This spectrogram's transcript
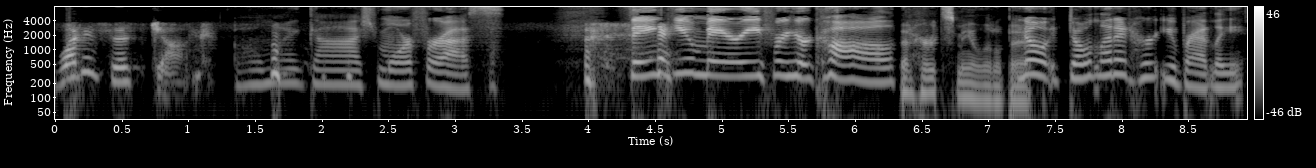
what is this junk? Oh my gosh, more for us. Thank you, Mary, for your call. That hurts me a little bit. No, don't let it hurt you, Bradley.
